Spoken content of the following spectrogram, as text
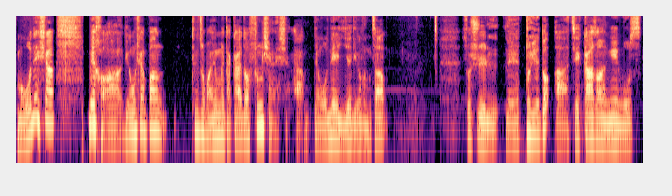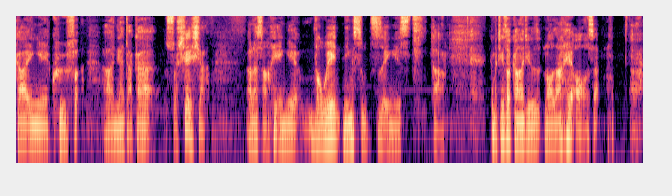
那么我呢想蛮好啊，迭个我想帮听众朋友们大家一道分享一下啊。等我拿伊的迭个文章，说是来读一读啊，再加上一眼我自家一眼看法啊，让大家熟悉一下。阿拉上海一眼勿为人所知的一眼事体啊，那么今朝讲的就是老上海豪宅啊，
